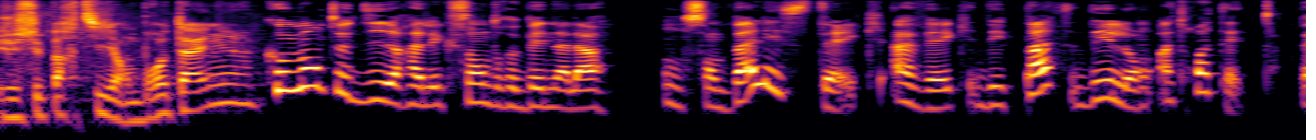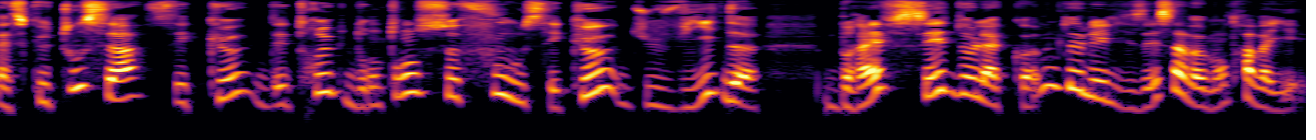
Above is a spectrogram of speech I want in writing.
Je suis parti en Bretagne. Comment te dire, Alexandre Benalla? On s'en bat les steaks avec des pattes d'élan à trois têtes. Parce que tout ça, c'est que des trucs dont on se fout, c'est que du vide. Bref, c'est de la com de l'Elysée, ça va m'en travailler.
